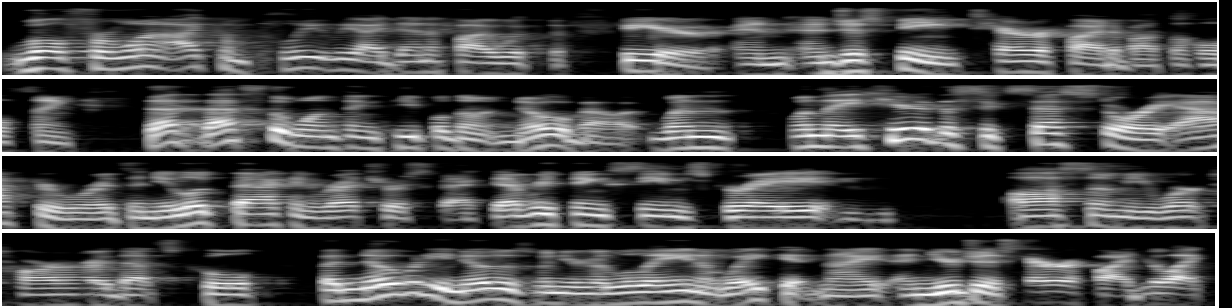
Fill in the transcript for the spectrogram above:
well, for one, I completely identify with the fear and and just being terrified about the whole thing. That that's the one thing people don't know about. When when they hear the success story afterwards, and you look back in retrospect, everything seems great and awesome. You worked hard. That's cool. But nobody knows when you're laying awake at night and you're just terrified. You're like,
